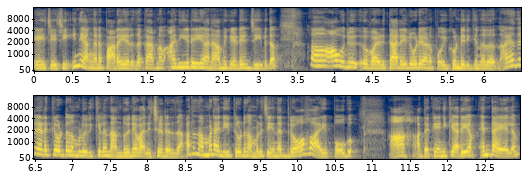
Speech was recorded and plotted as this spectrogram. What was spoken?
ഏ ചേച്ചി ഇനി അങ്ങനെ പറയരുത്. കാരണം അനിയുടെയും അനാമികയുടെയും ജീവിതം ആ, ഒരു വഴിത്താരയിലൂടെയാണ് പോയിക്കൊണ്ടിരിക്കുന്നത്. അതിനിടയ്ക്കോട്ട് നമ്മൾ ഒരിക്കലും നന്ദുവിനെ വലിച്ചിടരുത്. അത് നമ്മുടെ അനിയത്തോട് നമ്മൾ ചെയ്യുന്ന ദ്രോഹമായി പോകും. ആ അതൊക്കെ എനിക്കറിയാം. എന്തായാലും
